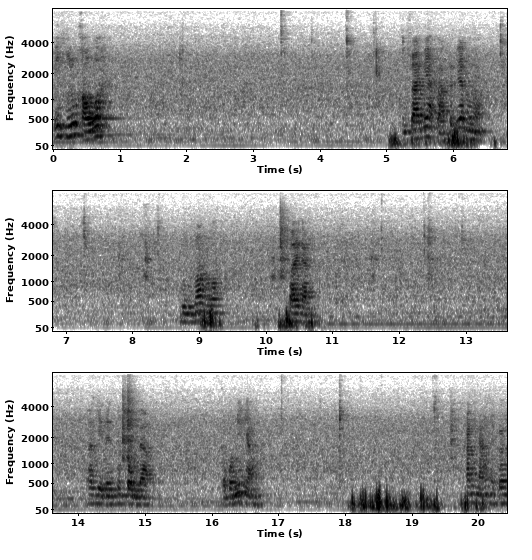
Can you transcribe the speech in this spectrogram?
นี่หิวเขาวะอีกซอยไม่อยากฝากเป็นเรื่องมึงหรอกดูน้องมึง ไปกันถ้าเห็นเป็นคนตรงแล้วกับบนนี้ยังทำหนังให้เพิ่น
